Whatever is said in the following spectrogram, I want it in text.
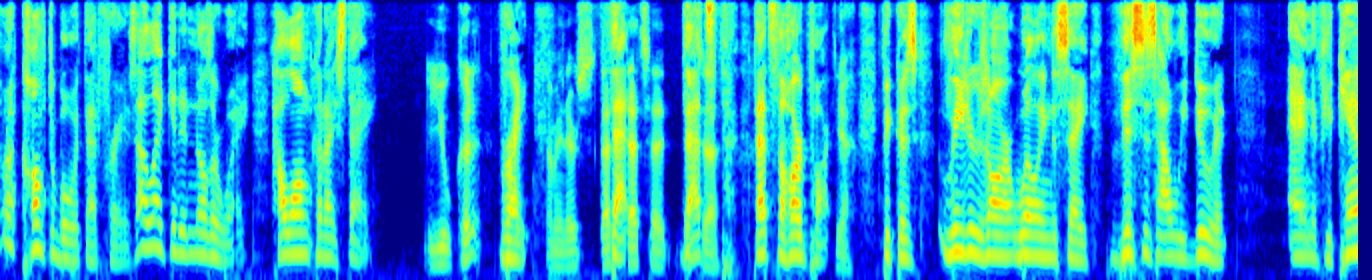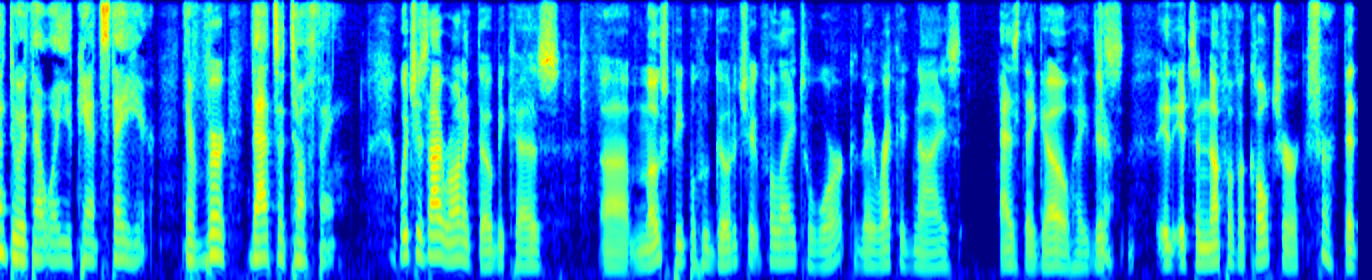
I'm not comfortable with that phrase. I like it another way. How long could I stay? You couldn't. Right. I mean, there's that's that, that's a that's that's, a, that's the hard part. Yeah. Because leaders aren't willing to say this is how we do it, and if you can't do it that way, you can't stay here. They're very. That's a tough thing. Which is ironic though, because uh, most people who go to Chick Fil A to work, they recognize as they go, hey, this sure. it, it's enough of a culture sure. that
